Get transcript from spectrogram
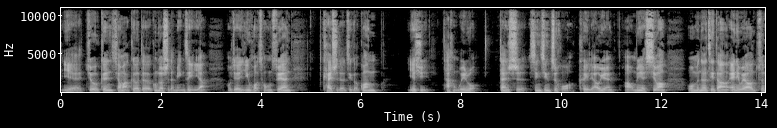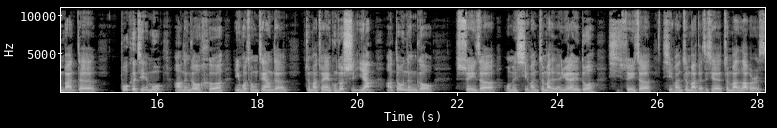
也就跟小马哥的工作室的名字一样，我觉得萤火虫虽然开始的这个光，也许它很微弱，但是星星之火可以燎原啊！我们也希望我们的这档 Anywhere 尊巴的播客节目啊，能够和萤火虫这样的尊巴专业工作室一样啊，都能够。随着我们喜欢尊巴的人越来越多，随着喜欢尊巴的这些尊巴 lovers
